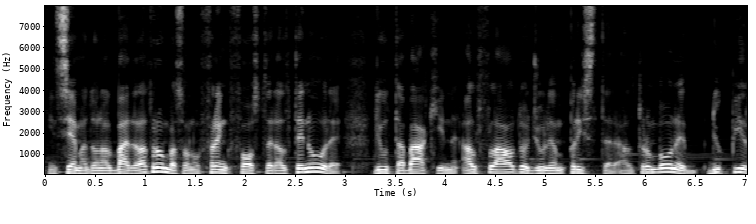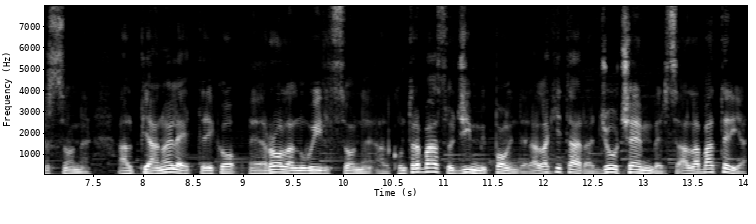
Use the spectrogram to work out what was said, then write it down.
Insieme a Donald Byrd alla tromba sono Frank Foster al tenore, Utah Buckin al flauto, Julian Priester al trombone, Duke Pearson al piano elettrico, eh, Roland Wilson al contrabbasso, Jimmy Pointer alla chitarra, Joe Chambers alla batteria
